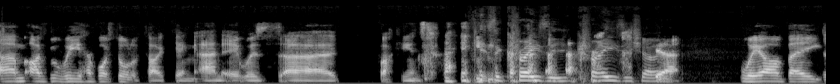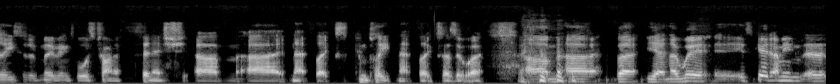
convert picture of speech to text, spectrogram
Um, I've, we have watched all of Tiger King, and it was uh, fucking insane. It's a crazy, crazy show. Yeah. we are vaguely sort of moving towards trying to finish um, uh, Netflix, complete Netflix, as it were. Um, uh, but yeah, no, we're it's good. I mean, uh,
